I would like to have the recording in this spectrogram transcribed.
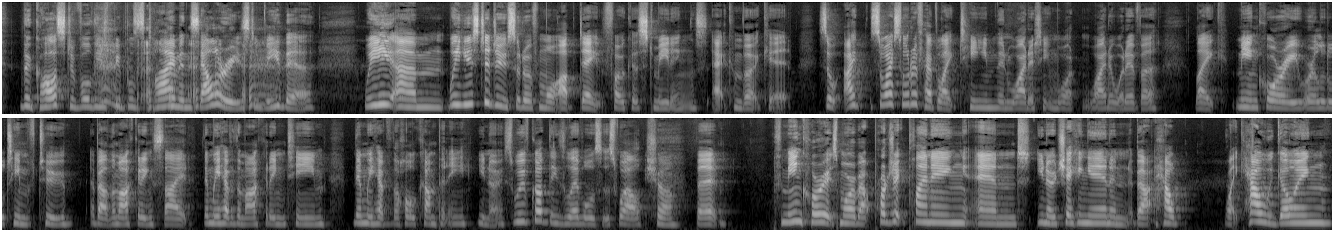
the cost of all these people's time and salaries to be there. We um we used to do sort of more update focused meetings at ConvertKit. So I so I sort of have like team then wider team what wider whatever. Like me and Corey were a little team of two about the marketing side. Then we have the marketing team. Then we have the whole company. You know, so we've got these levels as well. Sure. But for me and Corey, it's more about project planning and you know checking in and about how like how are we going,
